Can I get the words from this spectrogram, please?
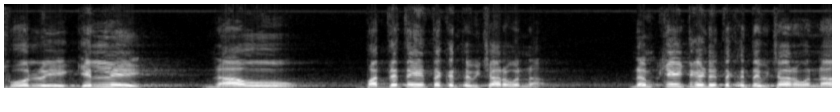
ಸೋಲು ಗೆಲ್ಲಿ ನಾವು ಬದ್ಧತೆ ಇರ್ತಕ್ಕಂಥ ವಿಚಾರವನ್ನು, ನಂಬಿಕೆ ಇಟ್ಕೊಂಡಿರ್ತಕ್ಕಂಥ ವಿಚಾರವನ್ನು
